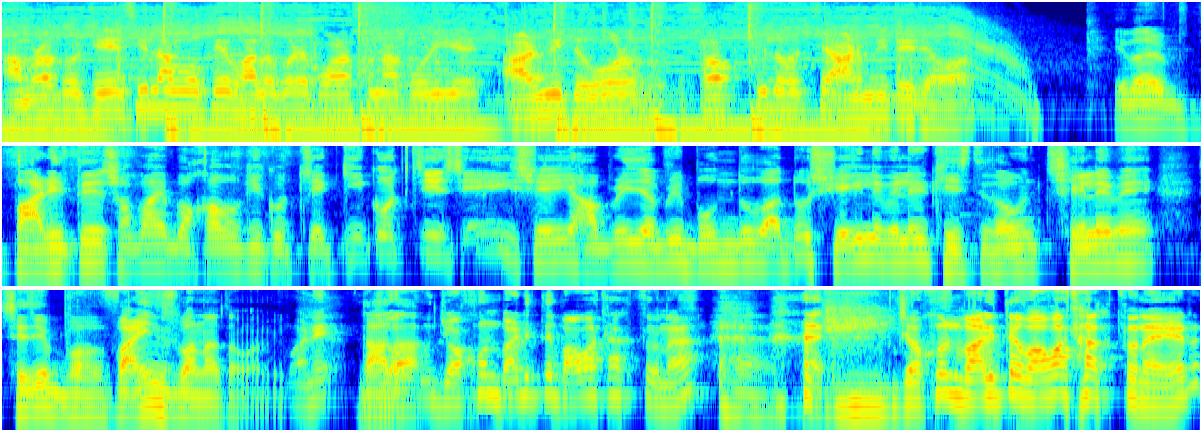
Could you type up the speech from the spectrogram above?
আমরা তো চেয়েছিলাম ওকে ভালো করে পড়াশোনা করিয়ে আর্মিতে ওর শখ ছিল হচ্ছে আর্মিতে যাওয়ার। এবার বাড়িতে সবাই বকাবকি করছে কি করছিস? এই সেই হাবড়ি জাবড়ি বন্ধু বান্ধব সেই লেভেলের খিস্তি। তখন ছেলে মেয়ে সে যে ভাইন্স বানাতাম আমি। মানে দাদা যখন- বাড়িতে বাবা থাকতো না হ্যাঁ। যখন বাড়িতে বাবা থাকতো না এর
